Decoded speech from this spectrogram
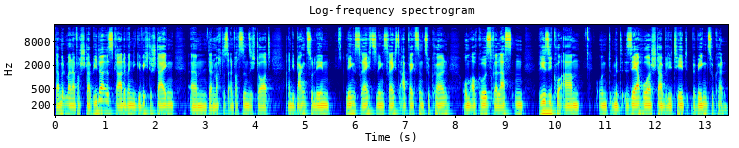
damit man einfach stabiler ist. Gerade wenn die Gewichte steigen, ähm, dann macht es einfach Sinn, sich dort an die Bank zu lehnen, links, rechts, links, rechts abwechselnd zu curlen, um auch größere Lasten risikoarm und mit sehr hoher Stabilität bewegen zu können.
